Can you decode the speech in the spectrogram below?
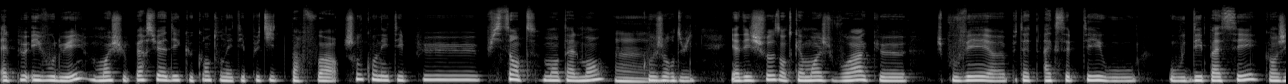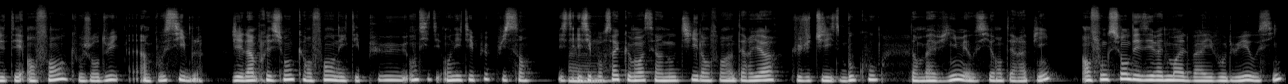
Elle peut évoluer. Moi, je suis persuadée que quand on était petite, parfois, je trouve qu'on était plus puissante mentalement Hmm. qu'aujourd'hui. Il y a des choses, en tout cas, moi, je vois que je pouvais euh, peut-être accepter ou, ou dépasser quand j'étais enfant, qu'aujourd'hui, impossible. J'ai l'impression qu'enfant, on était plus, on était, on était plus puissant. Et c'est- et c'est pour ça que moi, c'est un outil, l'enfant intérieur, que j'utilise beaucoup dans ma vie, mais aussi en thérapie. En fonction des événements, elle va évoluer aussi.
